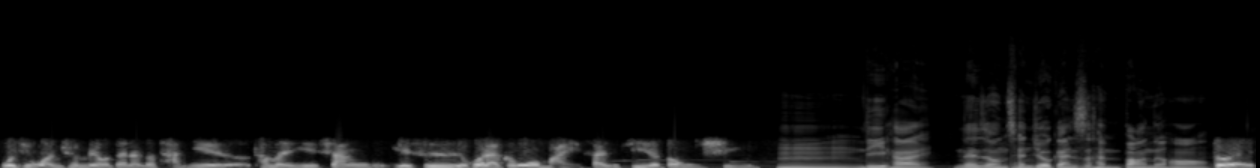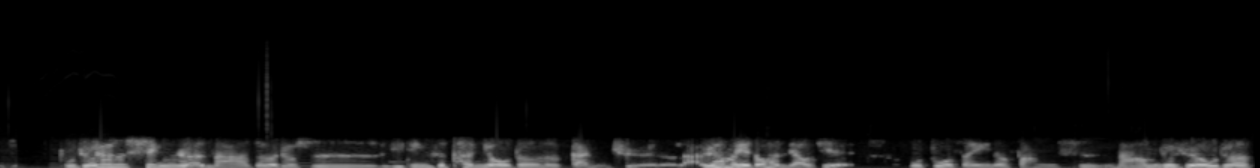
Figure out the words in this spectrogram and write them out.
我已经完全没有在那个产业了，他们也像也是会来跟我买三 C 的东西。嗯，厉害，那种成就感是很棒的哈。对，我觉得就是信任啊，这个就是已经是朋友的感觉了啦，因为他们也都很了解我做生意的方式，然后他们就觉得，我觉得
